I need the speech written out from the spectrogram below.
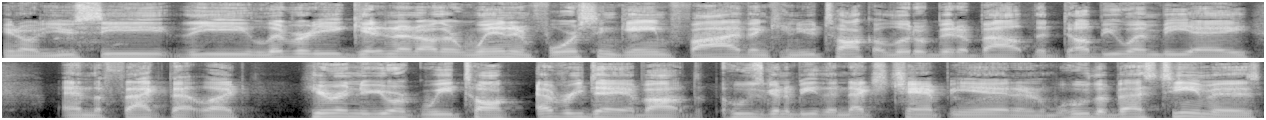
you know, do you see the Liberty getting another win and forcing game five? And can you talk a little bit about the WNBA and the fact that, like, here in New York, we talk every day about who's going to be the next champion and who the best team is.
